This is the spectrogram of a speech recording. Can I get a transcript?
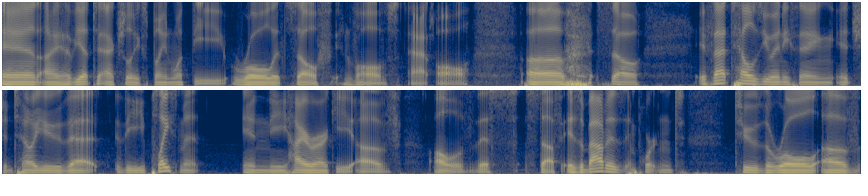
and I have yet to actually explain what the role itself involves at all. Um, so, if that tells you anything, it should tell you that the placement in the hierarchy of all of this stuff is about as important to the role of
